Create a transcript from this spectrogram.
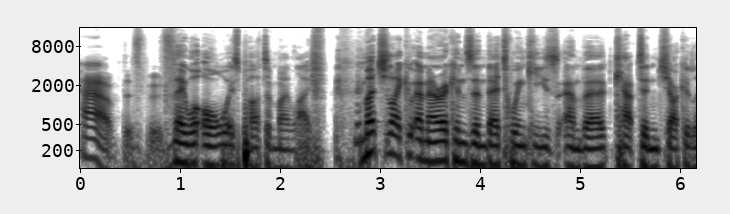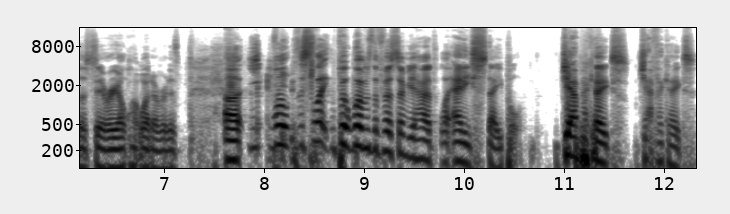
have this food? They were always part of my life, much like Americans and their Twinkies and their Captain Chocolate cereal or whatever it is. Uh, well, it's like. But when was the first time you had like any staple? Jaffa cakes. Jaffa cakes.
